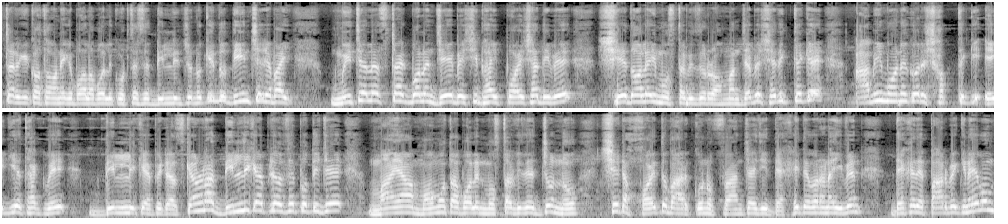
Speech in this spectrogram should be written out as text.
স্টার্কের কথা অনেকে বলা বলি করতেছে দিল্লির জন্য। কিন্তু দিন শেষে ভাই, মিচেল স্টার্ক বলেন, যে বেশি ভাই পয়সা দিবে, সে দলেই মোস্তাফিজুর রহমান যাবে। সেদিক থেকে আমি মনে করি সব থেকে এগিয়ে থাকবে দিল্লি ক্যাপিটালস। কেননা দিল্লি ক্যাপিটালসের প্রতি যে মায়া, মমতা বলেন মোস্তাফিজের জন্য, সেটা হয়তো বা আর কোনো ফ্রাঞ্চাইজি দেখাইতে পারে না ইভেন দেখাতে পারবে কিনা। এবং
